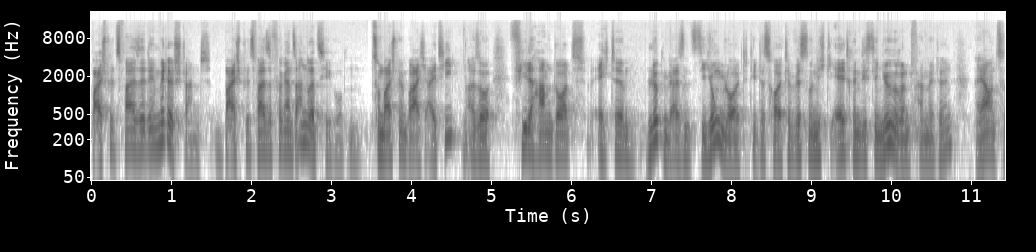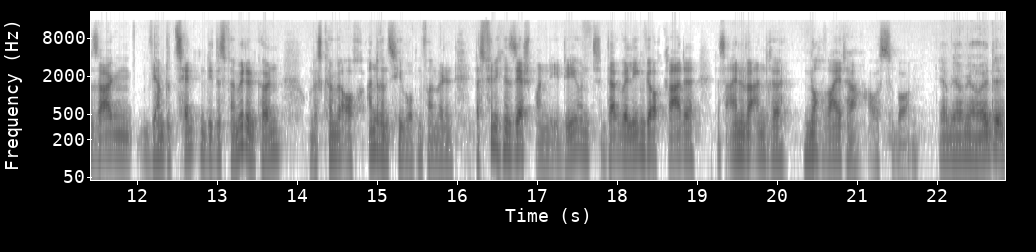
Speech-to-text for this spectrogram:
beispielsweise den Mittelstand, beispielsweise für ganz andere Zielgruppen, zum Beispiel im Bereich IT. Also viele haben dort echte Lücken. Da sind es die jungen Leute, die das heute wissen und nicht die Älteren, die es den Jüngeren vermitteln. Naja, und zu sagen, wir haben Dozenten, die das vermitteln können und das können wir auch anderen Zielgruppen vermitteln. Das finde ich eine sehr spannende Idee und da überlegen wir auch gerade, das eine oder andere noch weiter auszubauen. Ja, wir haben ja heute,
